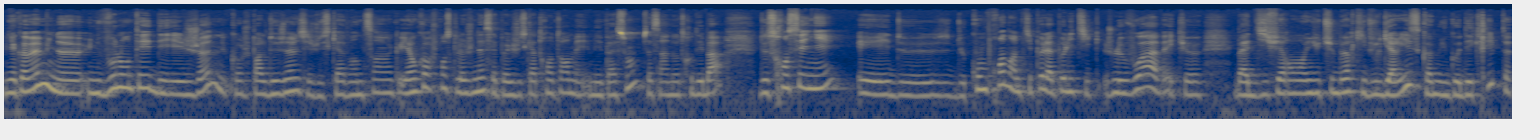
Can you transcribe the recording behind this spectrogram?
il y a quand même une, volonté des jeunes, quand je parle de jeunes, c'est jusqu'à 25, et encore je pense que la jeunesse, ça peut aller jusqu'à 30 ans, mais, mais passons, ça c'est un autre débat, de se renseigner et de, comprendre un petit peu la politique. Je le vois avec euh, bah, différents youtubeurs qui vulgarisent, comme Hugo Décrypte,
